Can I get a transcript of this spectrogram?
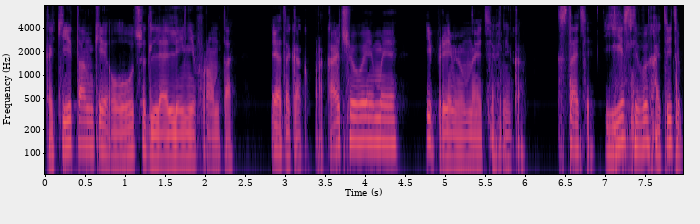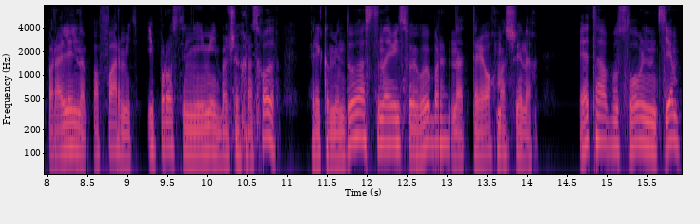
какие танки лучше для линии фронта. Это как прокачиваемые и премиумная техника. Кстати, если вы хотите параллельно пофармить и просто не иметь больших расходов, рекомендую остановить свой выбор на трех машинах. Это обусловлено тем,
